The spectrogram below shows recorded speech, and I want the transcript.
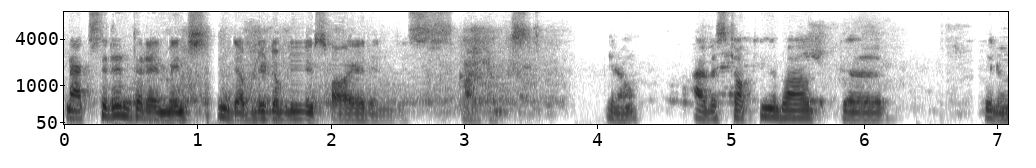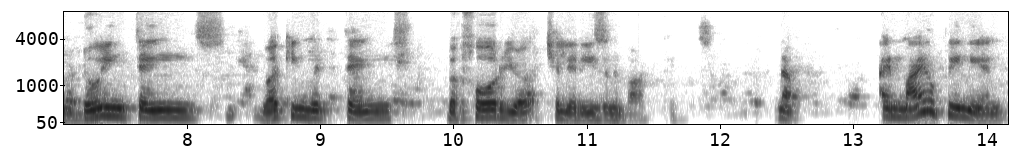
an accident that I mentioned W.W. Sawyer in this context. You know, I was talking about uh, you know, doing things, working with things before you actually reason about things. Now, in my opinion,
